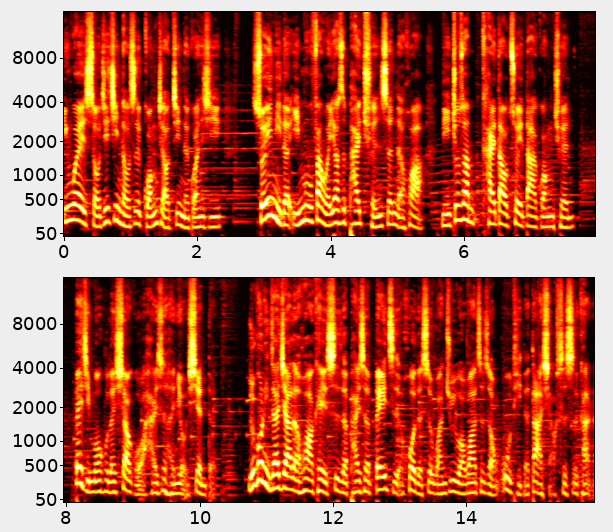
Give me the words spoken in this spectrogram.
因为手机镜头是广角镜的关系，所以你的荧幕范围要是拍全身的话，你就算开到最大光圈，背景模糊的效果还是很有限的。如果你在家的话，可以试着拍摄杯子或者是玩具娃娃这种物体的大小试试看。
